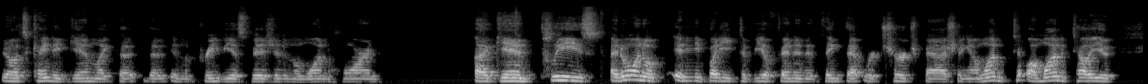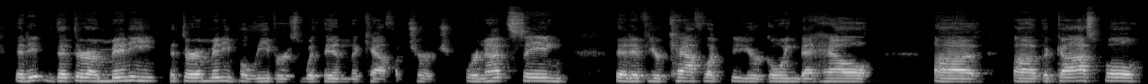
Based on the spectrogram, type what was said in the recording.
you know, it's kind of again like the the in the previous vision, the one horn. Again, please, I don't want anybody to be offended and think that we're church bashing. I want to, I want to tell you that it, that there are many that there are many believers within the Catholic Church. We're not saying that if you're Catholic you're going to hell. Uh, uh, the gospel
